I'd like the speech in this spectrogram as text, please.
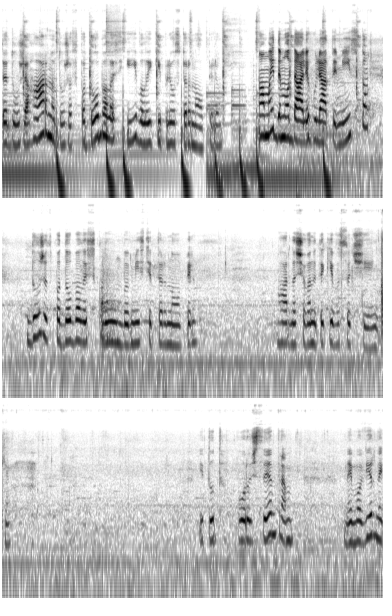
це дуже гарно, дуже сподобалось і великий плюс Тернопілю. Ну а ми йдемо далі гуляти місто. Дуже сподобались клумби в місті Тернопіль. Гарно, що вони такі височенькі. І тут поруч з центром неймовірний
